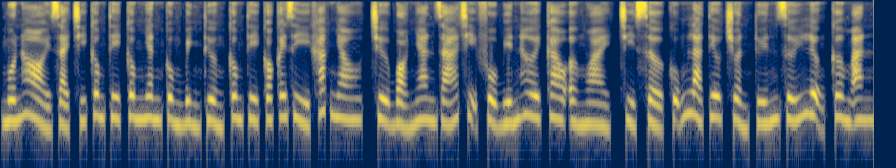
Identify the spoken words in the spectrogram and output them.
Muốn hỏi giải trí công ty công nhân cùng bình thường công ty có cái gì khác nhau, trừ bỏ nhan giá trị phổ biến hơi cao ở ngoài, chỉ sở cũng là tiêu chuẩn tuyến dưới lượng cơm ăn.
